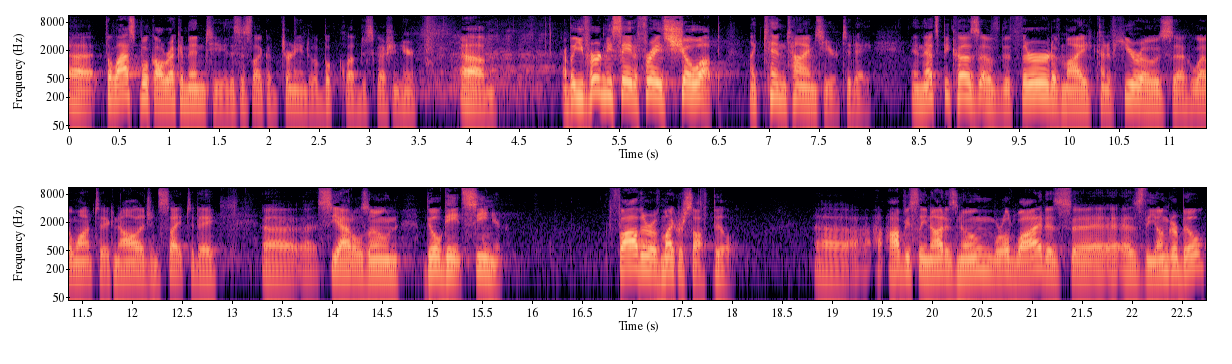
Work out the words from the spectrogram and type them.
uh, the last book I'll recommend to you, this is like a, turning into a book club discussion here. Um, But you've heard me say the phrase show up like 10 times here today. And that's because of the third of my kind of heroes uh, who I want to acknowledge and cite today uh, uh, Seattle's own Bill Gates Sr., father of Microsoft Bill. Uh, obviously, not as known worldwide as, as the younger Bill,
